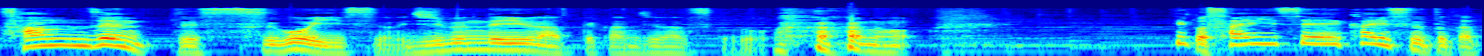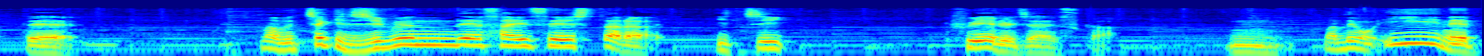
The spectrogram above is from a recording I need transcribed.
3000ってすごいですよね。自分で言うなって感じなんですけど。あの、結構再生回数とかって、まあぶっちゃけ自分で再生したら1増えるじゃないですか。うん。まあでもいいね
